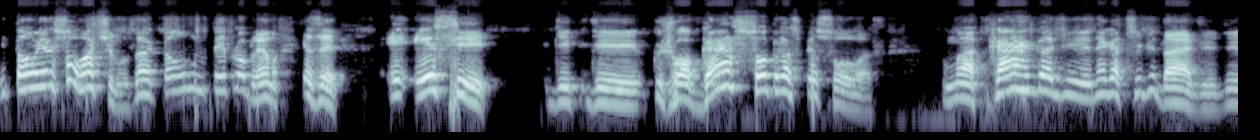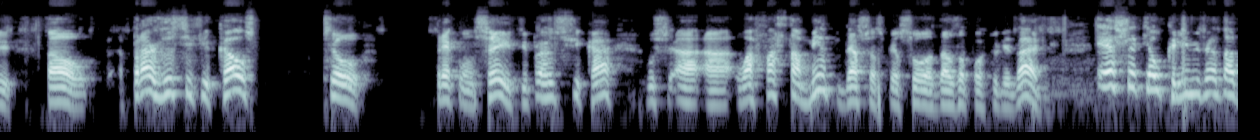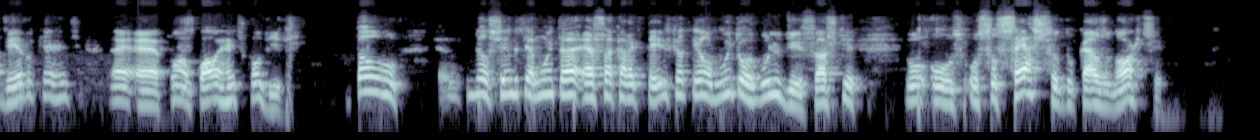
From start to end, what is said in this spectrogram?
Então, eles são ótimos, né? então não tem problema. Quer dizer, esse de, de jogar sobre as pessoas uma carga de negatividade, de tal, para justificar o seu preconceito e para justificar o, a, a, o, afastamento dessas pessoas das oportunidades, esse é que é o crime verdadeiro que a gente, é, é, com o qual a gente convive. Então, meu filme tem muita essa característica, eu tenho muito orgulho disso. Eu acho que o, o, o sucesso do caso Norte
